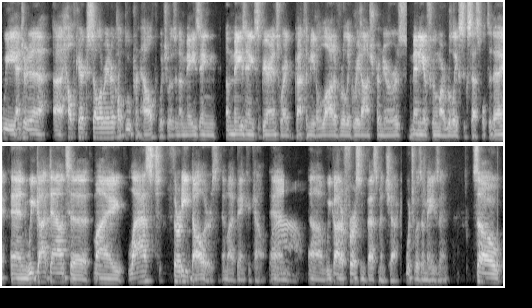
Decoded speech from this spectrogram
we entered in a, a, healthcare accelerator called Blueprint Health, which was an amazing, amazing experience where I got to meet a lot of really great entrepreneurs, many of whom are really successful today. And we got down to my last $30 in my bank account. Wow. And um, we got our first investment check, which was amazing. So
